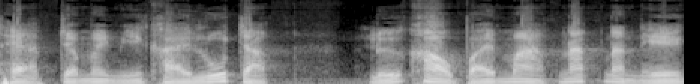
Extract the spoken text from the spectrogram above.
แทบจะไม่มีใครรู้จัก หรือเข้าไปมากนักนั่นเอง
